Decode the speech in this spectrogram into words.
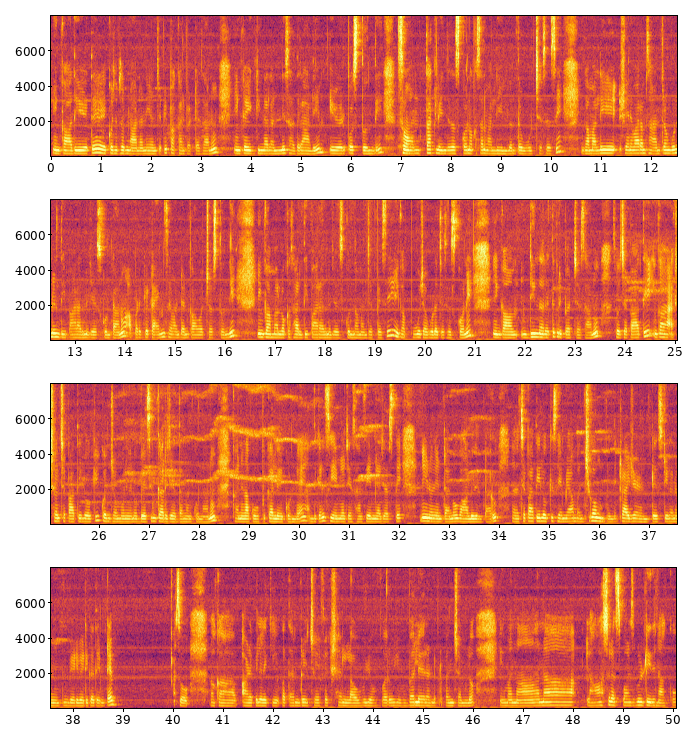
ఇంకా అది అయితే కొంచెం సేపు నానని అని చెప్పి పక్కన పెట్టేశాను. ఇంకా ఈ గిన్నెలన్నీ సదరాలి. ఏడుపు వస్తుంది. సో అంత క్లీన్ చేసేసుకొని ఒకసారి మళ్ళీ ఇల్లంతా ఊడ్చేసేసి ఇంకా మళ్ళీ శనివారం సాయంత్రం కూడా నేను దీపారాధన చేసుకుంటాను. అప్పటికే టైం సెవెన్ టెన్ కావచ్చేస్తుంది ఇంకా మళ్ళీ ఒకసారి దీపారాధన చేసుకుందామని చెప్పేసి ఇక పూజ కూడా చేసేసుకొని ఇంకా డిన్నర్ అయితే ప్రిపేర్ చేశాను. సో చపాతి ఇంకా యాక్చువల్ చపాతీలోకి కొంచెము నేను బేసిన్ కర్రీ చేద్దాం అనుకున్నాను. కానీ నాకు ఓపిక లేకుండే అందుకని సేమియా చేశాను. సేమియా చేస్తే నేను తింటాను వాళ్ళు తింటారు. చపాతీలోకి సేమియా మంచిగా ఉంటుంది. ట్రై చేయండి టేస్టీగానే ఉంటుంది వేడివేడిగా తింటే. సో ఒక ఆడపిల్లలకి ఒక తండ్రి ఇచ్చే ఎఫెక్షన్ లవ్ ఎవ్వరు ఇవ్వలేరండి ప్రపంచంలో. ఇక మా నాన్న లాస్ట్ రెస్పాన్సిబిలిటీ ఇది నాకు.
